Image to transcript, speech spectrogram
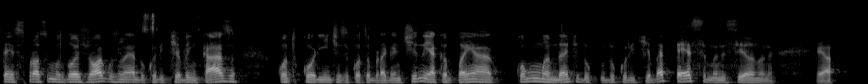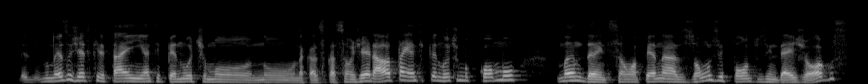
tem esses próximos dois jogos, né, do Curitiba em casa, contra o Corinthians e contra o Bragantino, e a campanha como mandante do, do Curitiba é péssima nesse ano, né? É a, do mesmo jeito que ele está em antepenúltimo no, na classificação geral, está em antepenúltimo como mandante. São apenas 11 pontos em 10 jogos,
